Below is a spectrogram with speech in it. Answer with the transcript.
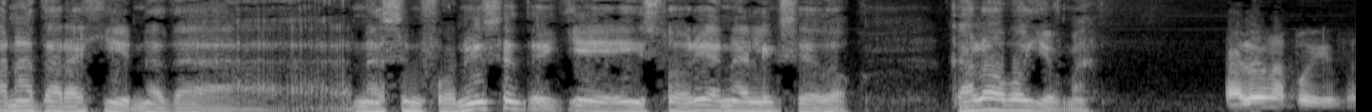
αναταραχή να, τα, να συμφωνήσετε και η ιστορία να λήξει εδώ. Καλό απόγευμα. Καλό απόγευμα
